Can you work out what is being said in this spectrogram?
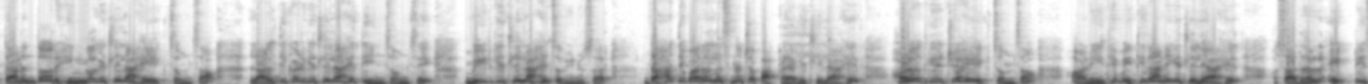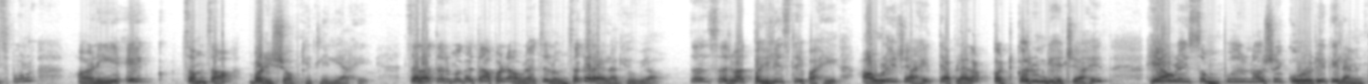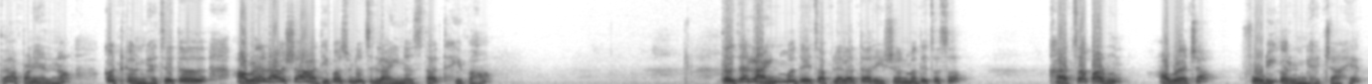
त्यानंतर हिंग घेतलेला आहे एक चमचा. लाल तिखट घेतलेला आहे तीन चमचे. मीठ घेतलेलं आहे चवीनुसार. दहा ते बारा लसणाच्या पाकळ्या घेतलेल्या आहेत. हळद घ्यायची आहे एक चमचा आणि इथे मेथी दाणे घेतलेले आहेत. साधारण एक टीस्पून आणि एक चमचा बडीशॉप घेतलेली आहे. चला तर मग आता आपण आवळ्याचं लोणचं करायला घेऊया. तर सर्वात पहिली स्टेप आहे आवळे जे आहेत ते आपल्याला कट करून घ्यायचे आहेत. हे आवळे संपूर्ण असे कोरडे केल्यानंतर आपण यांना कट करून घ्यायचे. तर आवळ्याला अशा आधीपासूनच लाईन असतात हे पहा. तर त्या लाईनमध्येच आपल्याला त्या रेषांमध्येच असं खाचा पाडून आवळ्याच्या फोडी करून घ्यायच्या आहेत.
